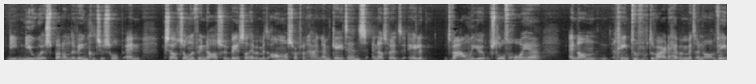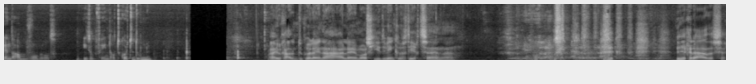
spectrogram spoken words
die nieuwe spannende winkeltjes op. En ik zou het zonde vinden als we een binnenstad hebben met allemaal soort van H&M-ketens. En dat we het hele dwaalmilieu op slot gooien. En dan geen toevoegde waarde hebben met een Veenendaal bijvoorbeeld. Niet op Veenendaal tekort te doen nu. Maar u gaat natuurlijk alleen naar Haarlem als hier de winkels dicht zijn. Uh. de graden ze.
